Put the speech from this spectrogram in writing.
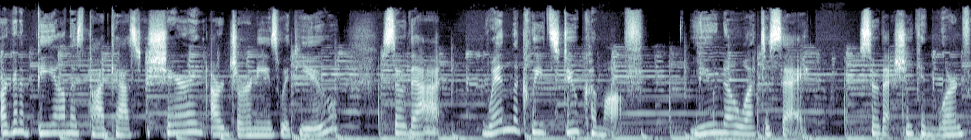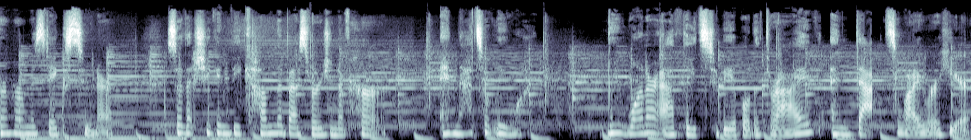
are going to be on this podcast sharing our journeys with you so that when the cleats do come off, you know what to say so that she can learn from her mistakes sooner, so that she can become the best version of her. And that's what we want. We want our athletes to be able to thrive, and that's why we're here.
